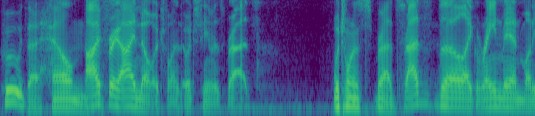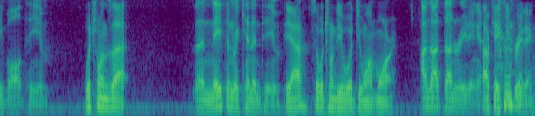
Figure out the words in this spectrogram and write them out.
who the hell knows? I frig- I know which one which team is Brad's. which one is Brad's? Brad's the like Rain Man Moneyball team. Which one's that? The Nathan MacKinnon team. Yeah. So which one do you would you want more? I'm not done reading it. Okay, keep reading.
